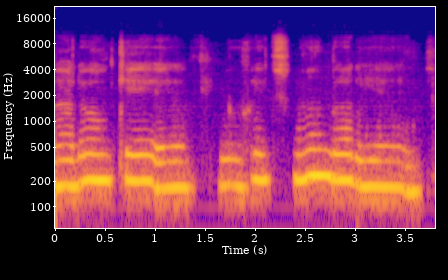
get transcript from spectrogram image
I don't care if you hate somebody else.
